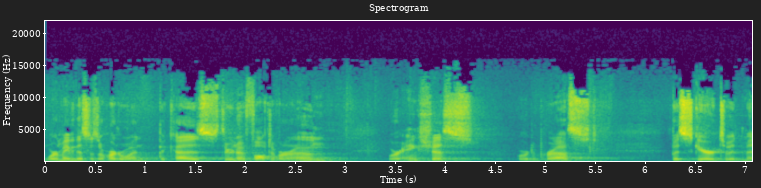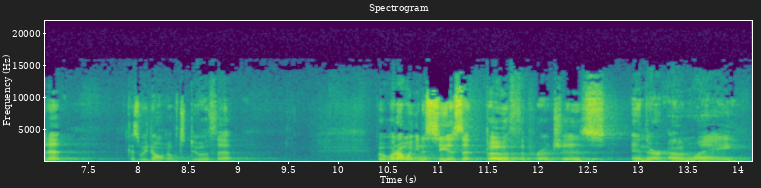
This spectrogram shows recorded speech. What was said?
Or maybe this is a harder one because through no fault of our own, we're anxious or depressed, but scared to admit it because we don't know what to do with it. But what I want you to see is that both approaches, in their own way,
